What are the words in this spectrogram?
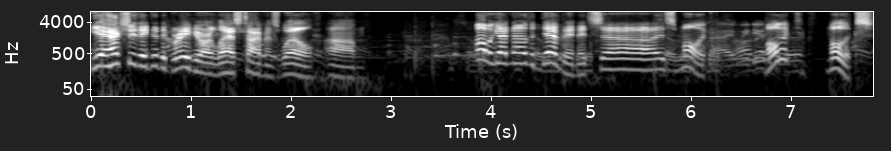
Yeah, actually, they did the graveyard last time as well. Um, oh, we got another Devin. It's uh, it's Mullick. Mullick, Mullix.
